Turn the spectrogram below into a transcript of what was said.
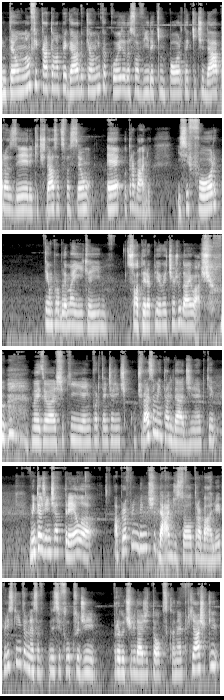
Então, não ficar tão apegado que a única coisa da sua vida que importa e que te dá prazer e que te dá satisfação é o trabalho. E se for, tem um problema aí que aí só terapia vai te ajudar, eu acho. Mas eu acho que é importante a gente cultivar essa mentalidade, né? Porque muita gente atrela a própria identidade só ao trabalho. E por isso que entra nessa, nesse fluxo de produtividade tóxica, né? Porque acha que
